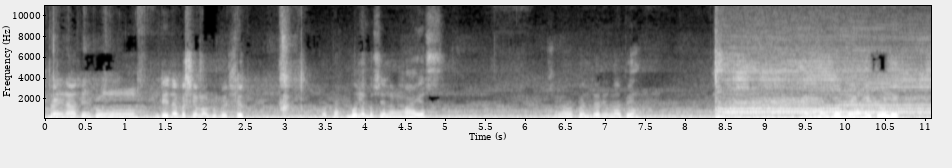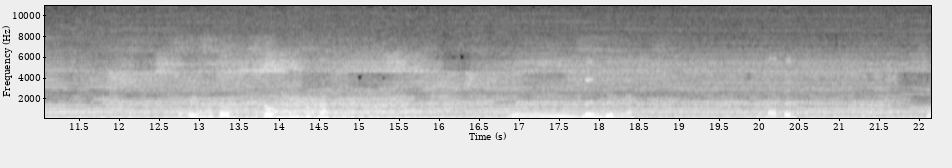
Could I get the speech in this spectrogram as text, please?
So, try natin kung hindi na ba siya mag-overshoot. Tatakbo na ba siya ng maayos. So, panda rin natin. Manggan na yung hydraulic. Pa yung motor. Ito, maikot na. Yung blender niya. Nakatin. So,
